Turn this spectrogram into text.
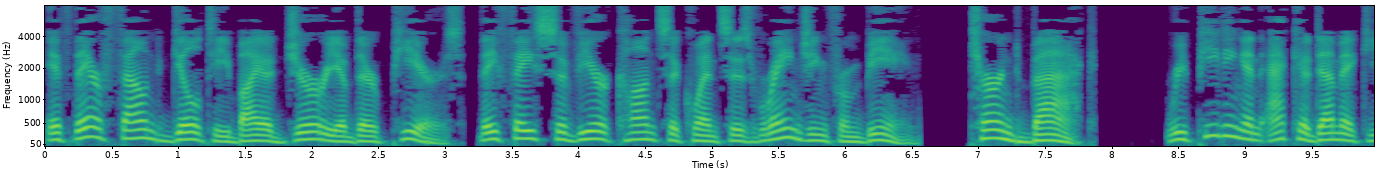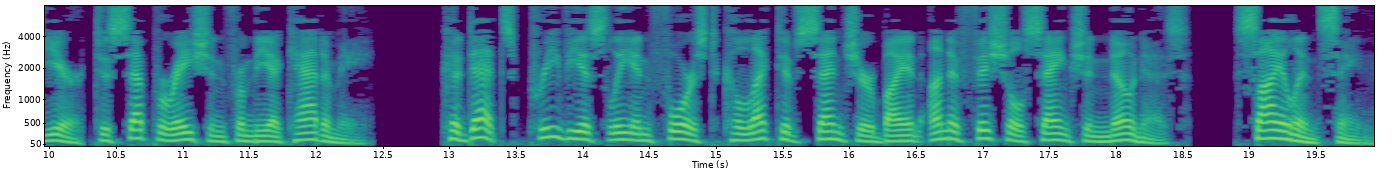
If they are found guilty by a jury of their peers, they face severe consequences ranging from being «turned back» repeating an academic year to separation from the academy. Cadets previously enforced collective censure by an unofficial sanction known as silencing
